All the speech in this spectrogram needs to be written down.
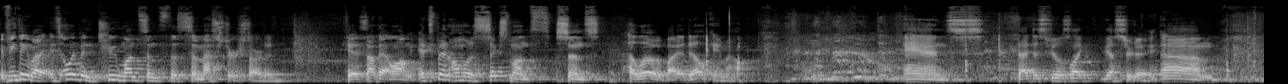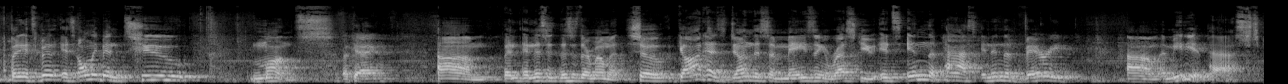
if you think about it, it's only been two months since the semester started. Okay, it's not that long. It's been almost six months since Hello by Adele came out. and that just feels like yesterday. Um, but it's been it's only been two months, okay? Um, and, and this is this is their moment. So God has done this amazing rescue. It's in the past and in the very um, immediate past.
